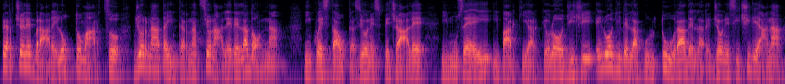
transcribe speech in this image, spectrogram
per celebrare l'8 marzo, giornata internazionale della donna. In questa occasione speciale i musei, i parchi archeologici e i luoghi della cultura della regione siciliana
